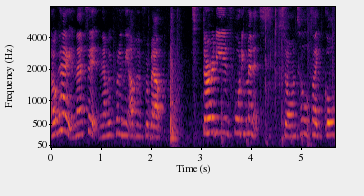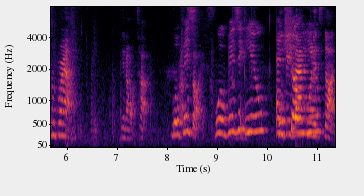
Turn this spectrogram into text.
Okay, and that's it. And then we put it in the oven for about 30 to 40 minutes. So until it's like golden brown. You know, on top. We'll on visit. sides. We'll visit you and We'll be back when it's done.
